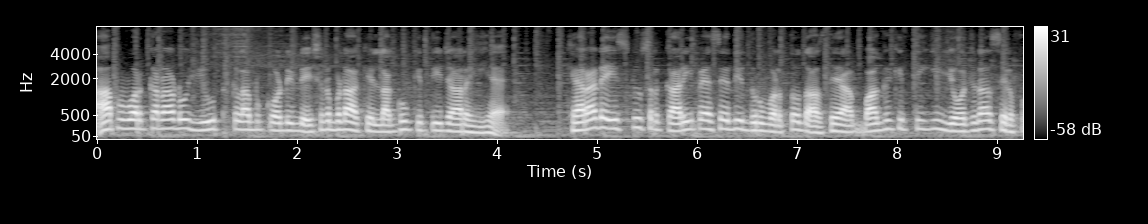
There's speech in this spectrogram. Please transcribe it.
ਆਪ ਵਰਕਰਾਂ ਨੂੰ ਯੂਥ ਕਲੱਬ ਕੋਆਰਡੀਨੇਸ਼ਨ ਬਣਾ ਕੇ ਲਾਗੂ ਕੀਤੀ ਜਾ ਰਹੀ ਹੈ। ਖੈਰਾ ਨੇ ਇਸ ਨੂੰ ਸਰਕਾਰੀ ਪੈਸੇ ਦੀ ਦੁਰਵਰਤੋਂ ਦੱਸਦਿਆਂ ਮੰਗ ਕੀਤੀ ਕਿ ਯੋਜਨਾ ਸਿਰਫ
